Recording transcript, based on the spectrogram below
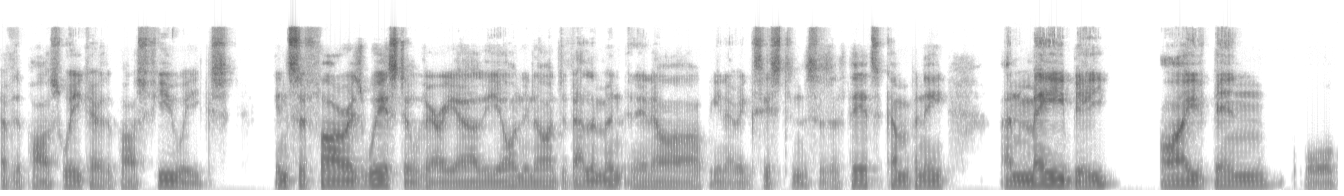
over the past week, over the past few weeks, insofar as we're still very early on in our development and in our, you know, existence as a theatre company. And maybe I've been, or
